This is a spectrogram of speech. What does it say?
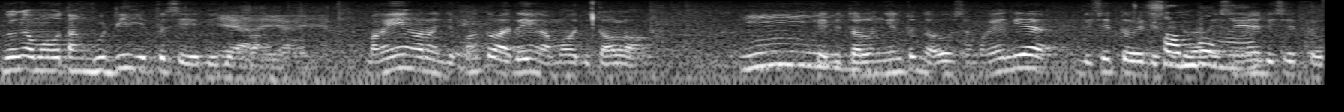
gue nggak mau utang budi itu sih di Iya, Jepang. iya, iya. Makanya orang Jepang tuh ada yang nggak mau ditolong. Hmm. Kayak ditolongin tuh nggak usah. Makanya dia di situ Sombong, individualismenya ya? di situ.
